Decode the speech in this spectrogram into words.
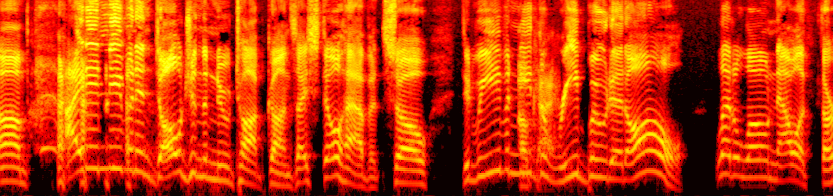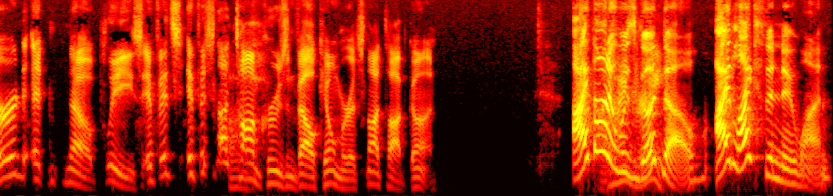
Um, I didn't even indulge in the new Top Guns. I still haven't. So, did we even need okay. the reboot at all? Let alone now a third? It, no, please. If it's if it's not Tom Cruise and Val Kilmer, it's not Top Gun. I thought it was agree. good though. I liked the new one.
